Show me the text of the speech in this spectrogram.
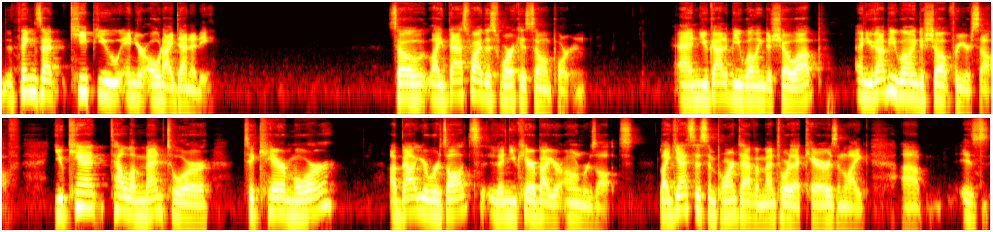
the things that keep you in your old identity. So, like, that's why this work is so important. And you got to be willing to show up and you got to be willing to show up for yourself you can't tell a mentor to care more about your results than you care about your own results. Like, yes, it's important to have a mentor that cares and like uh, is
